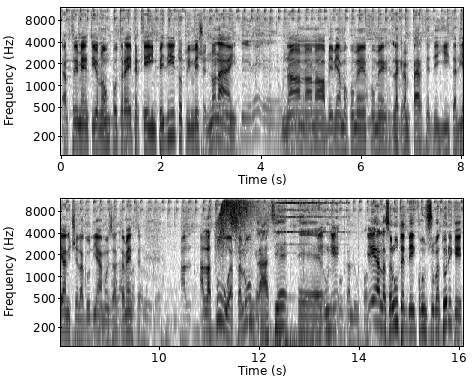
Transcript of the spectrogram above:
altrimenti io non potrei perché è impedito, tu invece non hai. No, no, no, beviamo come, come la gran parte degli italiani, ce la godiamo esattamente al- alla tua salute Grazie e un E- in bocca al lupo. e alla salute dei consumatori che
